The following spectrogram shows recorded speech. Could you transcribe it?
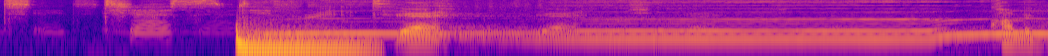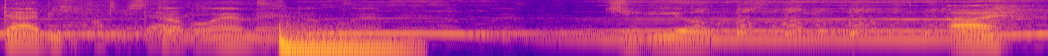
It's just different. Yeah. Yeah. Kwame Dabie. Double M, man. GVO. Aye.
